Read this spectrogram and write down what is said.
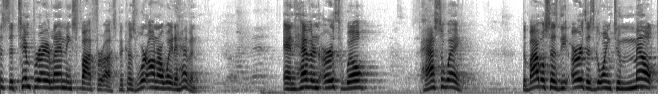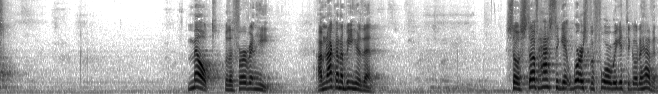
This is a temporary landing spot for us because we're on our way to heaven. And heaven and earth will pass away. The Bible says the earth is going to melt. Melt with a fervent heat. I'm not going to be here then. So stuff has to get worse before we get to go to heaven.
